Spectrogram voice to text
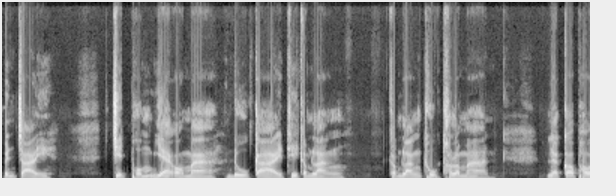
เป็นใจ จิตผมแยกออกมาดูกายที่กำลังกำลังทุกข์ทรมาน แล้วก็ภาว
